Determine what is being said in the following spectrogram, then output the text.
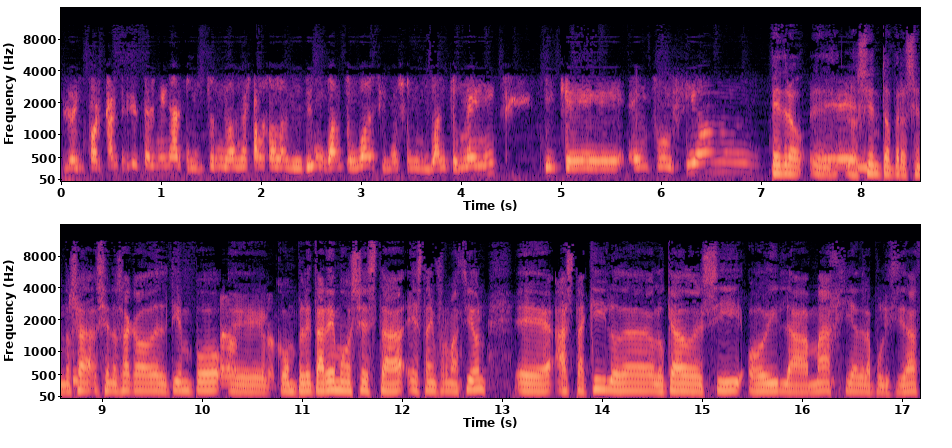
lo importante es determinar que nosotros no, no estamos hablando de un one-to-one, sino es un one-to-many, y que en función... Pedro, eh, lo siento, pero se nos, ha, se nos ha acabado el tiempo. Eh, completaremos esta, esta información. Eh, hasta aquí lo, lo que ha dado de sí hoy la magia de la publicidad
